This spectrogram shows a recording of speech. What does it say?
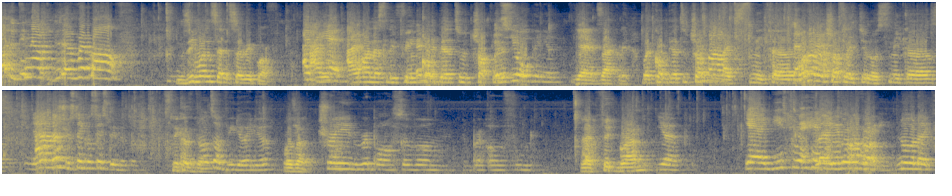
only thing that the rip off. Zivon said it's a rip-off I, I honestly think Anyway, compared to chocolate, It's your opinion. yeah, exactly. But compared to chocolate Wow. like Snickers, That's what other right. chocolate you know? Snickers, Yeah, um, that's your steak or taste way better. Snickers. What's Don't. a video idea? What's that? Trying rip-offs of um of food. Like fit brand? Yeah, Yeah, these two right here like are rip off have already. a, no like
